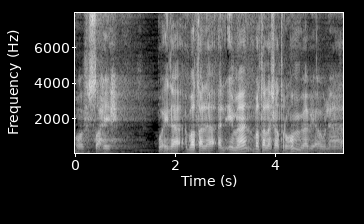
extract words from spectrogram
وهو في الصحيح. وإذا بطل الإيمان بطل شطره من باب أولى.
